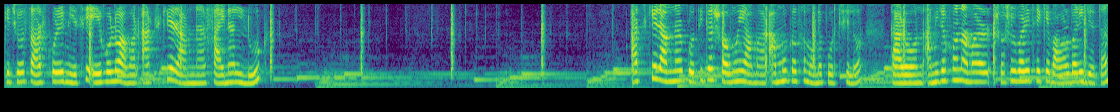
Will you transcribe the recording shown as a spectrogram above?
কিছু সার্ভ করে নিয়েছি। এ হলো আমার আজকে রান্নার ফাইনাল লুক। আজকে রান্নার প্রতিটা সময় আমার আম্মুর কথা মনে পড়ছিল। কারণ আমি যখন আমার শ্বশুরবাড়ি থেকে বাবার বাড়ি যেতাম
